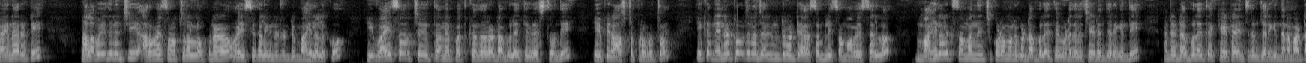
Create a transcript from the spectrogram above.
మైనారిటీ నలభై ఐదు నుంచి అరవై సంవత్సరాల లోపున వయసు కలిగినటువంటి మహిళలకు ఈ వైఎస్ఆర్ చేయుత అనే పథకం ద్వారా డబ్బులు అయితే వేస్తుంది ఏపీ రాష్ట్ర ప్రభుత్వం. ఇక నిన్నటి రోజున జరిగినటువంటి అసెంబ్లీ సమావేశాల్లో మహిళలకు సంబంధించి కూడా మనకు డబ్బులు అయితే విడుదల చేయడం జరిగింది. అంటే డబ్బులు అయితే కేటాయించడం జరిగిందనమాట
